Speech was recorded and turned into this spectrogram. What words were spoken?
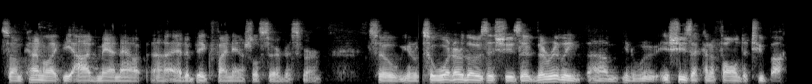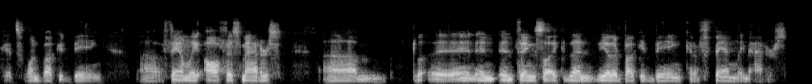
So I'm kind of like the odd man out uh, at a big financial service firm. So, you know, so what are those issues? They're, really, um, you know, issues that kind of fall into two buckets. One bucket being uh, family office matters, um, and, and, and things like then the other bucket being kind of family matters.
